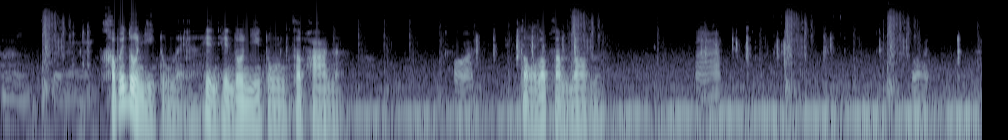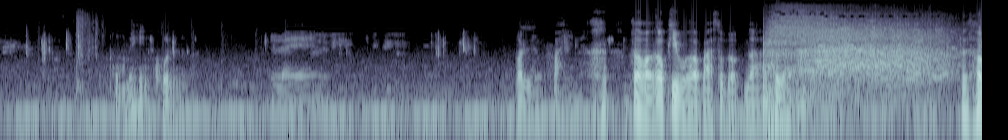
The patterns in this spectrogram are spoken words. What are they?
ในการเขาไปโดนยิงตรงไหนอะเห็นเห็นโดนยิงตรงสะพานอะพอร์ตสองรอบสามรอบนะครับพอร์ตผมไม่เห็นคนแรง บอลแรงไฟนะสวัสดีก็พิมพ์กับบาสแบบหน้าแล้ว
